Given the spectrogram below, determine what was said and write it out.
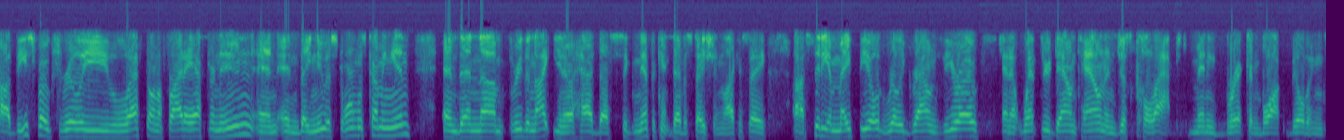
Uh, these folks really left on a Friday afternoon, and and they knew a storm was coming in, and then um, through the night, you know, had uh, significant devastation. Like I say, uh, city of Mayfield really ground zero, and it went through downtown and just collapsed many brick and block buildings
